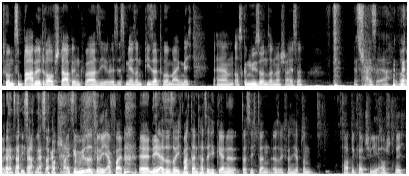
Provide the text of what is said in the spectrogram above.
Turm zu Babel draufstapeln quasi. Oder es ist mehr so ein Pisa-Turm eigentlich. Ähm, aus Gemüse und so einer Scheiße. Das ist scheiße, ja. Muss man ganz ehrlich sagen, das ist einfach scheiße. Gemüse ist für mich Abfall. Äh, nee, also so, ich mache dann tatsächlich gerne, dass ich dann, also ich weiß nicht, ich habe so einen Paprika-Chili-Aufstrich.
